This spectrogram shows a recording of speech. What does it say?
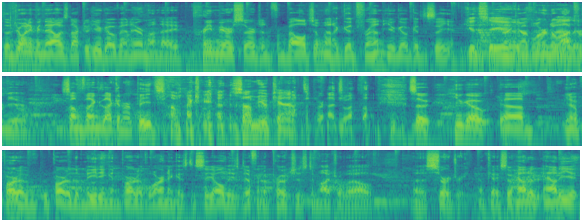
So joining me now is Dr. Hugo Vanermen, a premier surgeon from Belgium and a good friend. Hugo, good to see you. Good to see you. You. I've learned a lot from you. Some things I can repeat, some I can't. Some you can't. That's what I thought. So, Hugo, um, you know, part of part of the meeting and part of learning is to see all these different approaches to mitral valve uh, surgery. Okay, so how do how do you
